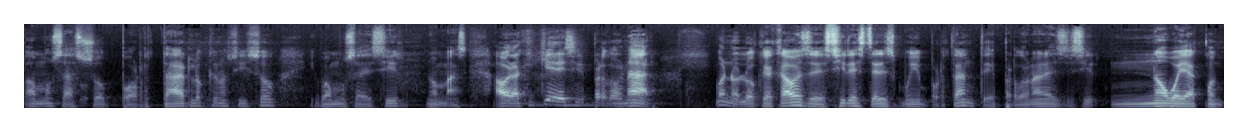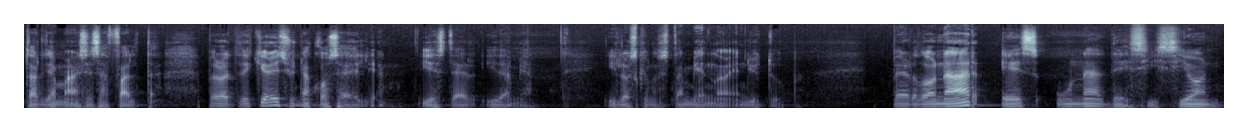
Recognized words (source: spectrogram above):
vamos a soportar lo que nos hizo y vamos a decir no más. Ahora, ¿qué quiere decir perdonar? Bueno, lo que acabas de decir, Esther, es muy importante. Perdonar es decir, no voy a contar llamadas esa falta. Pero te quiero decir una cosa, Elian, y Esther, y Damián, y los que nos están viendo en YouTube. Perdonar es una decisión.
